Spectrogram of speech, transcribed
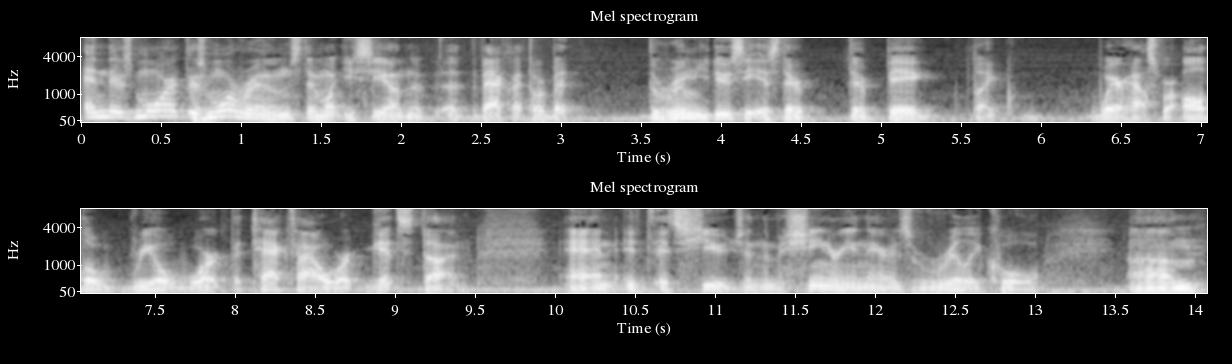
and there's more there's more rooms than what you see on the uh, the backlot tour but the room you do see is their their big like warehouse where all the real work the tactile work gets done and it, it's huge and the machinery in there is really cool um,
